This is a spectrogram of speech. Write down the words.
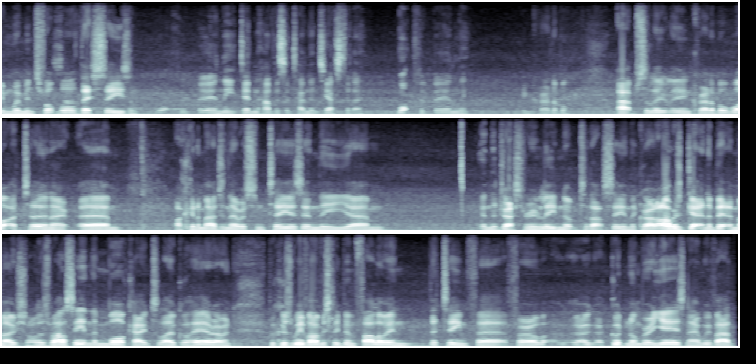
in women's football this season. Watford Burnley didn't have this attendance yesterday. Watford Burnley, incredible, absolutely incredible. What a turnout! Um, I can imagine there was some tears in the. Um, in the dressing room leading up to that, seeing the crowd. I was getting a bit emotional as well, seeing them walk out to local hero, and because we've obviously been following the team for for a, a good number of years now. We've had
